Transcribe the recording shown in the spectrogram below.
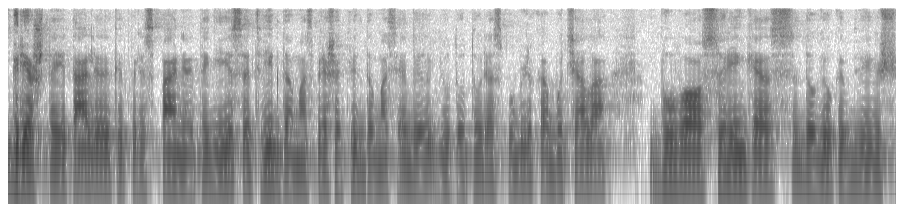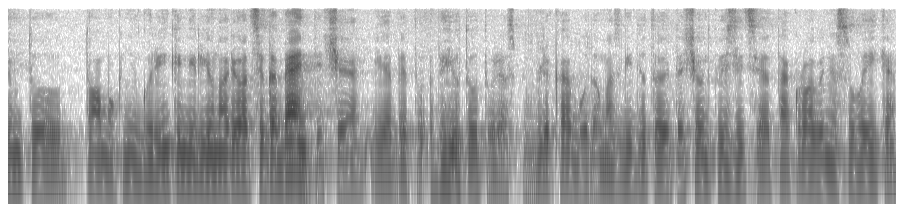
griežta Italijoje kaip ir Ispanijoje, taigi jis atvykdamas, prieš atvykdamas į abiejų tautų respubliką, Bučelą, buvo surinkęs daugiau kaip 200 tomų knygų rinkinį ir jų norėjo atsigabenti čia į abiejų tautų respubliką, būdamas gydytoju, tačiau inkvizicija tą krovinį sulaikė.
